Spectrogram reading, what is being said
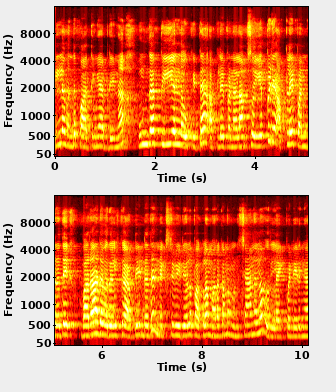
இல்லை வந்து பார்த்தீங்க அப்படின்னா உங்கள் பிஎல்ஓ கிட்ட அப்ளை பண்ணலாம். ஸோ எப்படி அப்ளை பண்ணுறது வராதவர்களுக்கு அப்படின்றத நெக்ஸ்ட் வீடியோவில் பார்க்கலாம். மறக்காமல் நம்ம சேனலை ஒரு லைக் பண்ணிவிடுங்க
